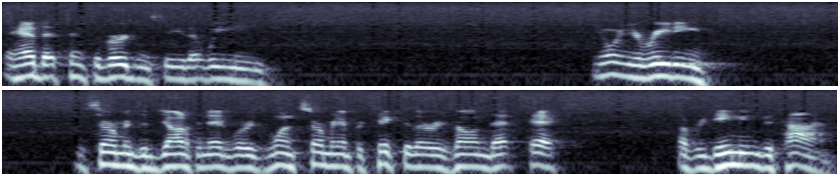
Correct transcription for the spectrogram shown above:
They had that sense of urgency that we need. You know, when you're reading the sermons of Jonathan Edwards, one sermon in particular is on that text of redeeming the time.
